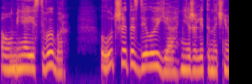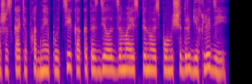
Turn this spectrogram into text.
А у меня есть выбор. Лучше это сделаю я, нежели ты начнешь искать обходные пути, как это сделать за моей спиной с помощью других людей.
